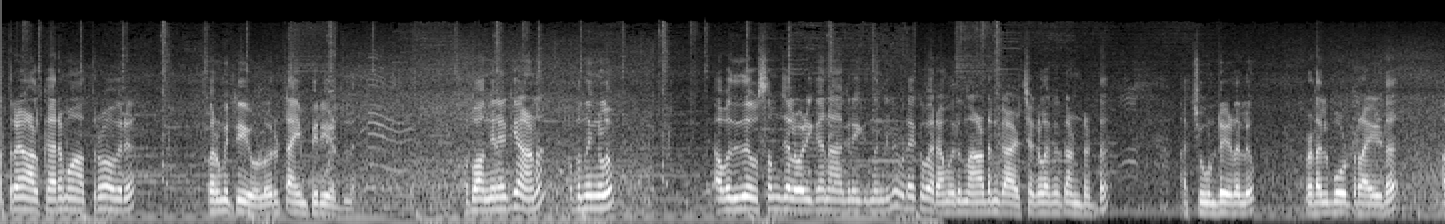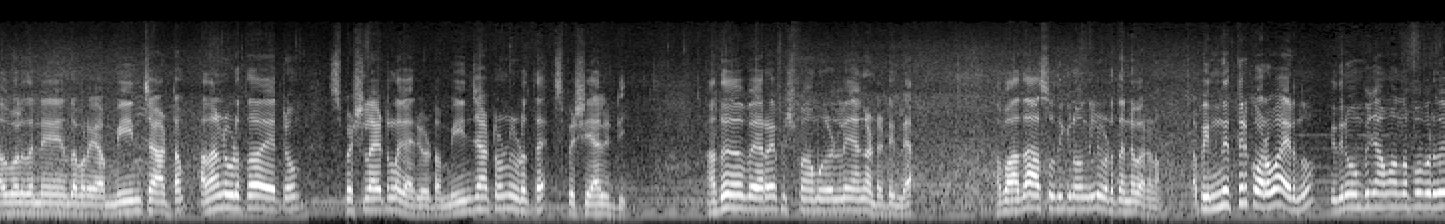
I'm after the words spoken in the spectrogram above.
അത്രയും ആൾക്കാരെ മാത്രം അവർ പെർമിറ്റ് ചെയ്യുള്ളൂ ഒരു ടൈം പീരീഡിൽ. അപ്പോൾ അങ്ങനെയൊക്കെയാണ്. അപ്പോൾ നിങ്ങളും അവധി ദിവസം ചിലവഴിക്കാൻ ആഗ്രഹിക്കുന്നെങ്കിൽ ഇവിടെയൊക്കെ വരാം. ഒരു നാടൻ കാഴ്ചകളൊക്കെ കണ്ടിട്ട് ചൂണ്ടയിടലും പെഡൽ ബോട്ട് റൈഡ് അതുപോലെ തന്നെ എന്താ പറയുക മീൻ ചാട്ടം. അതാണ് ഇവിടുത്തെ ഏറ്റവും സ്പെഷ്യലായിട്ടുള്ള കാര്യം കേട്ടോ. മീൻ ചാട്ടമാണ് ഇവിടുത്തെ സ്പെഷ്യാലിറ്റി അത് വേറെ ഫിഷ് ഫാമുകളിൽ ഞാൻ കണ്ടിട്ടില്ല. അപ്പോൾ അത് ആസ്വദിക്കണമെങ്കിൽ ഇവിടെ തന്നെ വരണം. അപ്പോൾ ഇന്ന് ഇത്തിരി കുറവായിരുന്നു. ഇതിനു മുമ്പ് ഞാൻ വന്നപ്പോൾ വെറുതെ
